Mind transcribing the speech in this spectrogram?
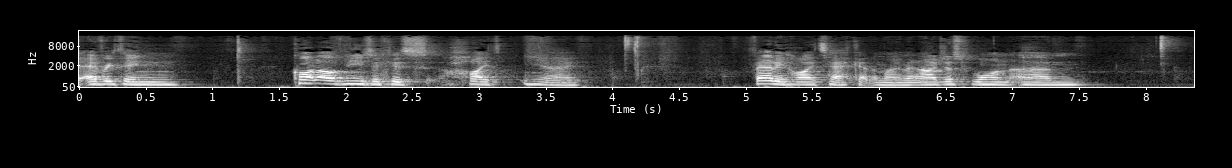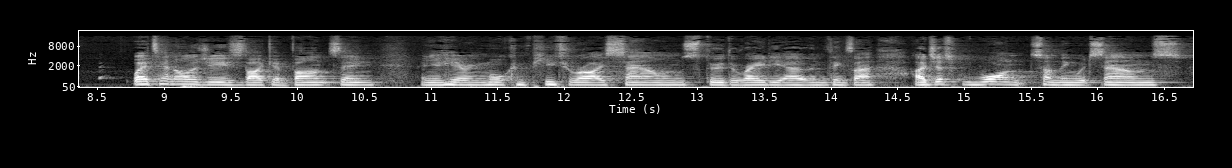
everything, quite a lot of music is high, you know, fairly high tech at the moment. I just want um, where technology is like advancing and you're hearing more computerized sounds through the radio and things like that. I just want something which sounds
